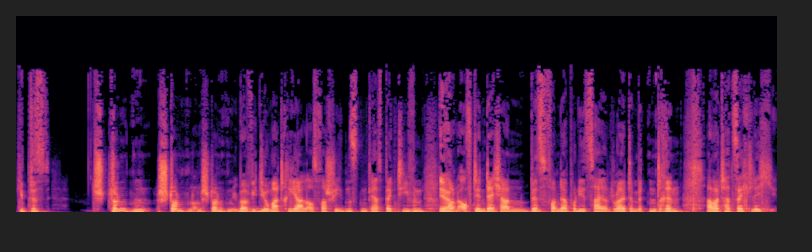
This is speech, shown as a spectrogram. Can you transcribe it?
gibt es Stunden, Stunden und Stunden über Videomaterial aus verschiedensten Perspektiven, Ja. von auf den Dächern bis von der Polizei und Leute mittendrin. Aber tatsächlich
